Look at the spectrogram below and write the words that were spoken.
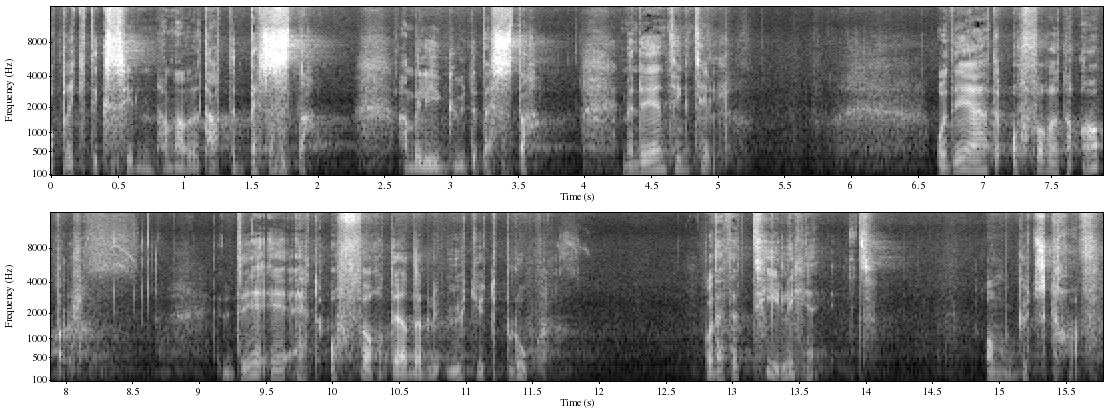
oppriktig sinn. Han hadde tatt det beste. Han ville gi Gud det beste. Men det er en ting til. Og det er at offeret til Abel det er et offer der det blir utgitt blod. Og dette er tidlig hint om Guds krav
